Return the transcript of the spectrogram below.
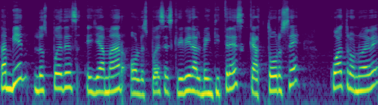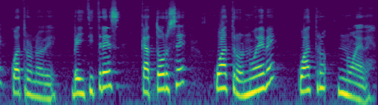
También los puedes llamar o les puedes escribir al 23 14 49 49. 23 14 49 49.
